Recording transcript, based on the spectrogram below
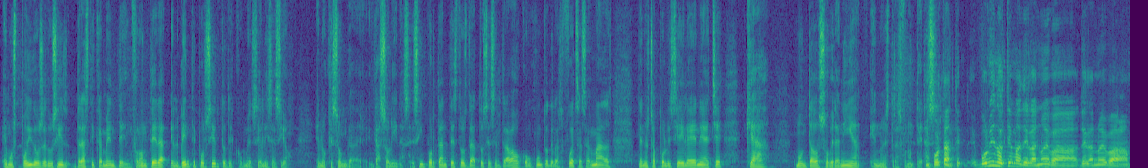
hemos podido reducir drásticamente en frontera el 20% de comercialización en lo que son gasolinas. Es importante estos datos, es el trabajo conjunto de las Fuerzas Armadas, de nuestra policía y la NH, que ha montado soberanía en nuestras fronteras. Importante. Volviendo al tema de la nueva, de la nueva,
